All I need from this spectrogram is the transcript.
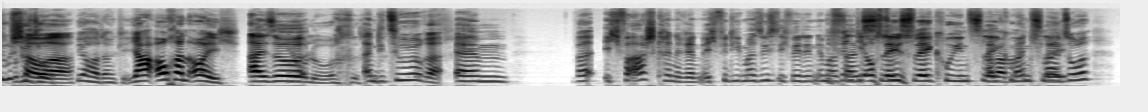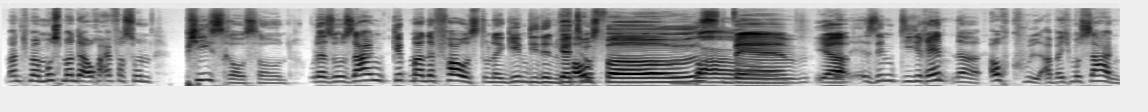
du so, Zuschauer. ja, danke. Ja, auch an euch. Also, YOLO. an die Zuhörer. Ähm, wa- ich verarsche keine Rentner. Ich finde die immer süß. Ich will denen immer Ich sagen, die auch Slay, süß. Slay, Queen, Slay, Aber Queen, manchmal Slay. so, manchmal muss man da auch einfach so ein Peace raushauen. Oder so sagen, gib mal eine Faust und dann geben die den Ghetto Faust. Faust. Bam. Bam. Ja. Dann sind die Rentner auch cool, aber ich muss sagen,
